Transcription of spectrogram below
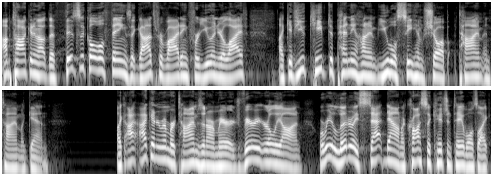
I'm talking about the physical things that God's providing for you in your life. Like if you keep depending on Him, you will see Him show up time and time again. Like I, I can remember times in our marriage very early on where we literally sat down across the kitchen table and it's like,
